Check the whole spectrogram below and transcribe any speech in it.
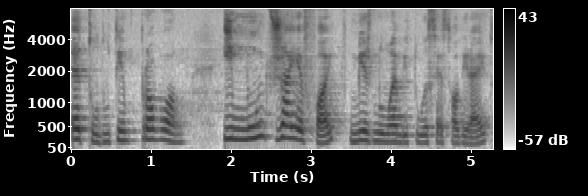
a todo o tempo para o bono. E muito já é feito, mesmo no âmbito do acesso ao direito,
